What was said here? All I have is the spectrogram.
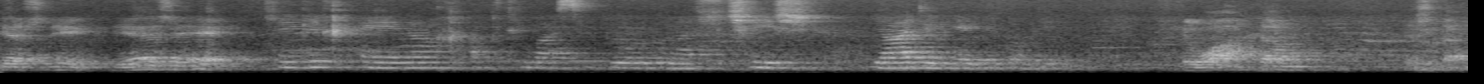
yes ne, yes e. Çünkü kaynak aktivası bulgunar çiş. Yardım yedik olayım. Eu, ó, então, está.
